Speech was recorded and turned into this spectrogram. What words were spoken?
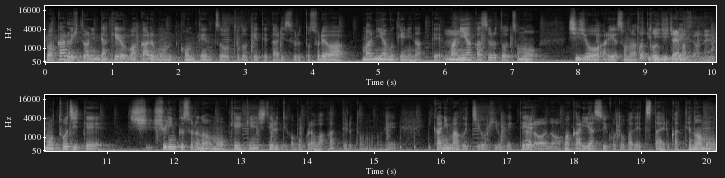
分かる人にだけ分かるもんコンテンツを届けてたりするとそれはマニア向けになって、うん。マニア化するとその市場あるいはそのアクティビティと閉じちゃいますよね。もう閉じてシュリンクするのはもう経験してるっていうか僕ら分かってると思うのでいかに間口を広げなて分かりやすい言葉で伝えるかっていうのはもう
